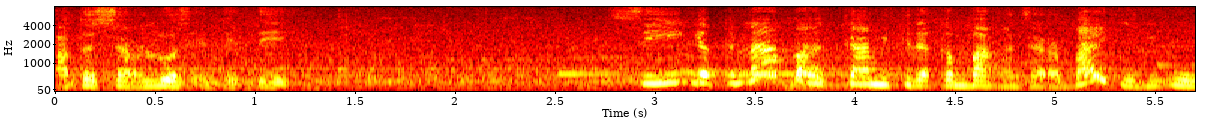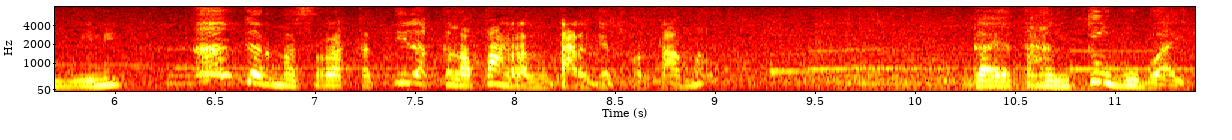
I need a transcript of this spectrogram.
atau secara luas NTT. Sehingga kenapa kami tidak kembangkan secara baik ubi ungu ini agar masyarakat tidak kelaparan target pertama. Daya tahan tubuh baik.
